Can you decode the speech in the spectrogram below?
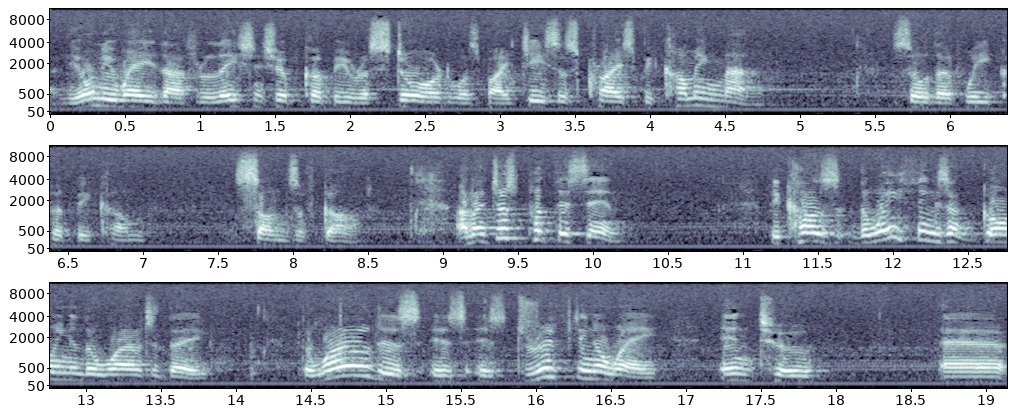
And the only way that relationship could be restored was by Jesus Christ becoming man so that we could become sons of God. And I just put this in because the way things are going in the world today, the world is, is, is drifting away into uh,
